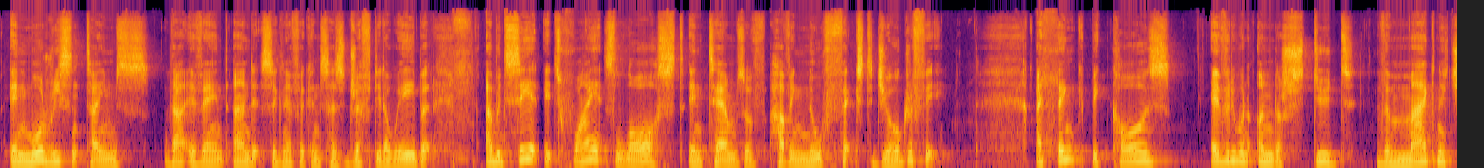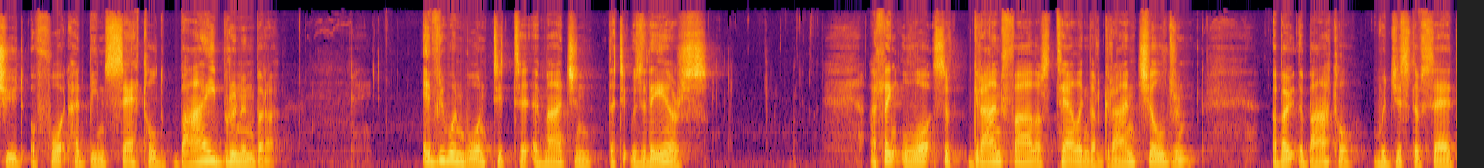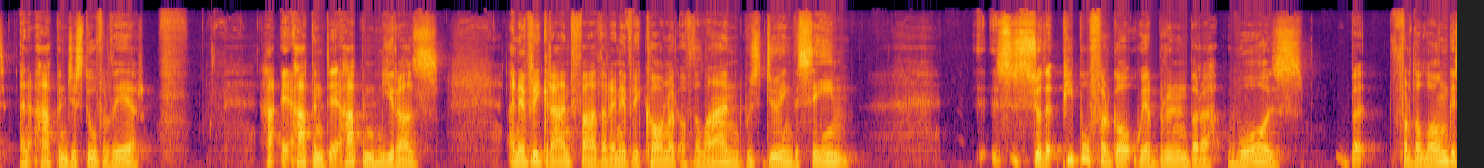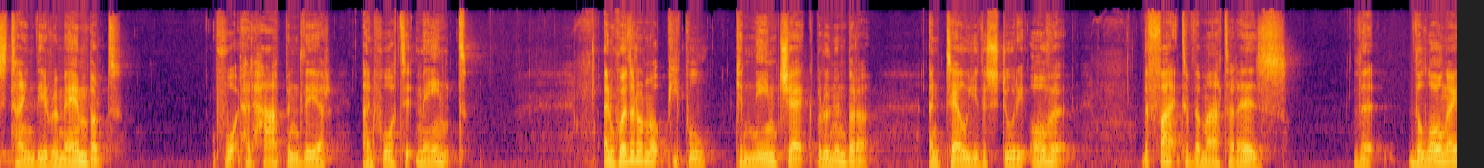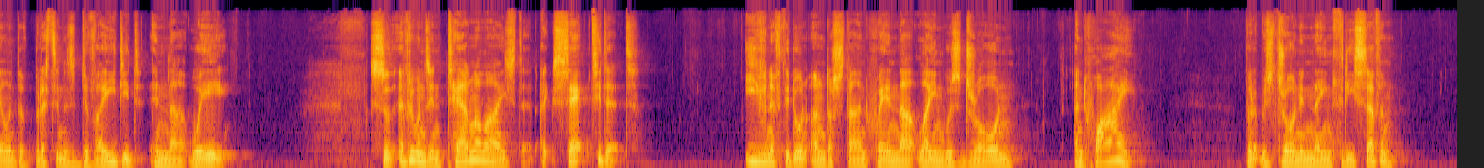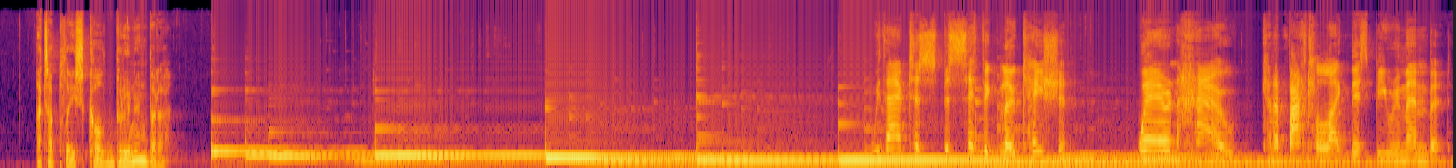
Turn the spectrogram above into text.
In more recent times, that event and its significance has drifted away, but I would say it's why it's lost in terms of having no fixed geography. I think because everyone understood the magnitude of what had been settled by Brunanburh everyone wanted to imagine that it was theirs. I think lots of grandfathers telling their grandchildren about the battle would just have said, and it happened just over there. It happened, it happened near us. And every grandfather in every corner of the land was doing the same. So that people forgot where Brunanburh was, but for the longest time they remembered what had happened there and what it meant. And whether or not people can name check Brunanburh and tell you the story of it, the fact of the matter is that the Long Island of Britain is divided in that way. So everyone's internalised it, accepted it, even if they don't understand when that line was drawn and why. But it was drawn in 937 at a place called Brunanburh. A specific location, where and how can a battle like this be remembered?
